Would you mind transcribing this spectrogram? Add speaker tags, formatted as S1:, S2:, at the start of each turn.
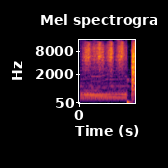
S1: you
